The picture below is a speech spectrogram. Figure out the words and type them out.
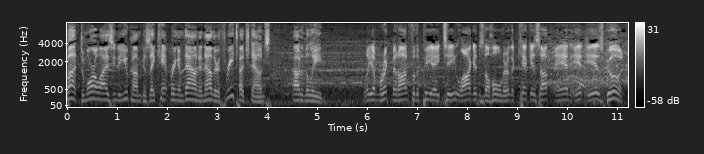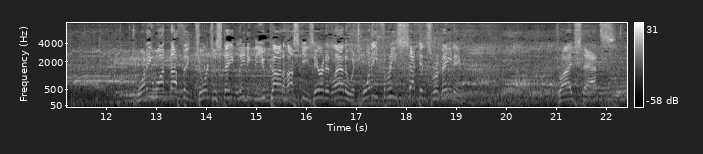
But demoralizing to UConn because they can't bring him down, and now they're three touchdowns out of the lead. Liam Rickman on for the PAT. Loggins the holder. The kick is up, and it is good. 21 0. Georgia State leading the UConn Huskies here in Atlanta with 23 seconds remaining. Drive stats.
